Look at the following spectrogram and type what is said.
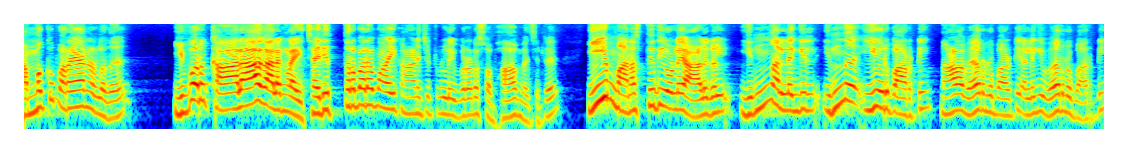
നമുക്ക് പറയാനുള്ളത് ഇവർ കാലാകാലങ്ങളായി ചരിത്രപരമായി കാണിച്ചിട്ടുള്ള ഇവരുടെ സ്വഭാവം വെച്ചിട്ട് ഈ മനസ്ഥിതിയുള്ള ആളുകൾ ഇന്നല്ലെങ്കിൽ ഇന്ന് ഈ ഒരു പാർട്ടി നാളെ വേറൊരു പാർട്ടി അല്ലെങ്കിൽ വേറൊരു പാർട്ടി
